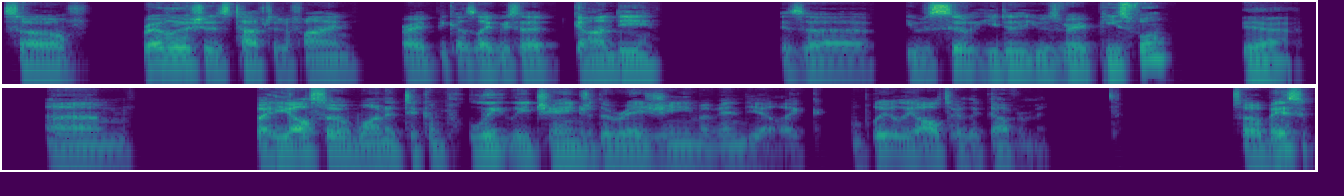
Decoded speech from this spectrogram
So revolution is tough to define, right? Because like we said, Gandhi is a he was civ- he did he was very peaceful, Yeah. um, but he also wanted to completely change the regime of India, like completely alter the government. So basic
